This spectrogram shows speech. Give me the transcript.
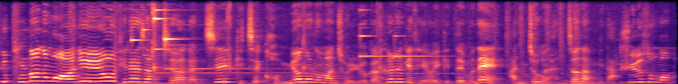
이거 불나는 거 아니에요? 피레 장치와 같이 기체 겉면으로만 전류가 흐르게 되어 있기 때문에 안쪽은 안전합니다. 귀에서 막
